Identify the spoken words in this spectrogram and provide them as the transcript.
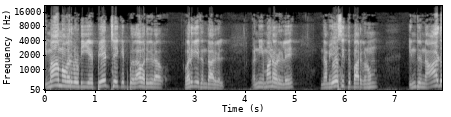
இமாம் அவர்களுடைய பேச்சை கேட்பதாக வருகிற வருகை தந்தார்கள். கண்ணியமானவர்களே நாம் யோசித்து பார்க்கணும். இன்று நாடு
